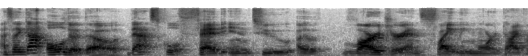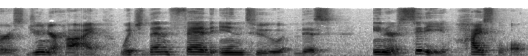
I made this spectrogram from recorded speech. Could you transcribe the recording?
As I got older though, that school fed into a larger and slightly more diverse junior high, which then fed into this inner city high school,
